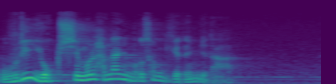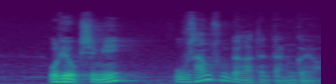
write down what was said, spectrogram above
우리 욕심을 하나님으로 섬기게 됩니다. 우리 욕심이 우상숭배가 된다는 거예요.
